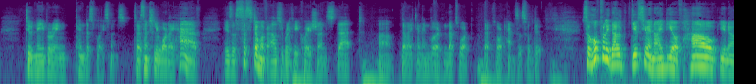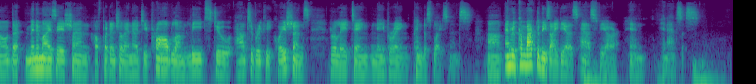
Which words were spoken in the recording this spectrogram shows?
to neighboring pin displacements. So essentially, what I have is a system of algebraic equations that uh, that I can invert, and that's what that's what ANSYS will do. So hopefully that gives you an idea of how, you know, that minimization of potential energy problem leads to algebraic equations relating neighboring pin displacements. Uh, and we'll come back to these ideas as we are in ANSYS.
